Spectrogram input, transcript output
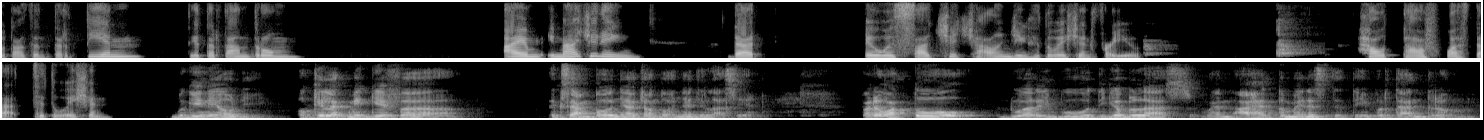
2013, theater tantrum. I'm imagining that it was such a challenging situation for you. How tough was that situation? Begini Audi. Oke, let me give a example-nya, contohnya jelas ya. Pada waktu 2013, when I had to manage the taper tantrum,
